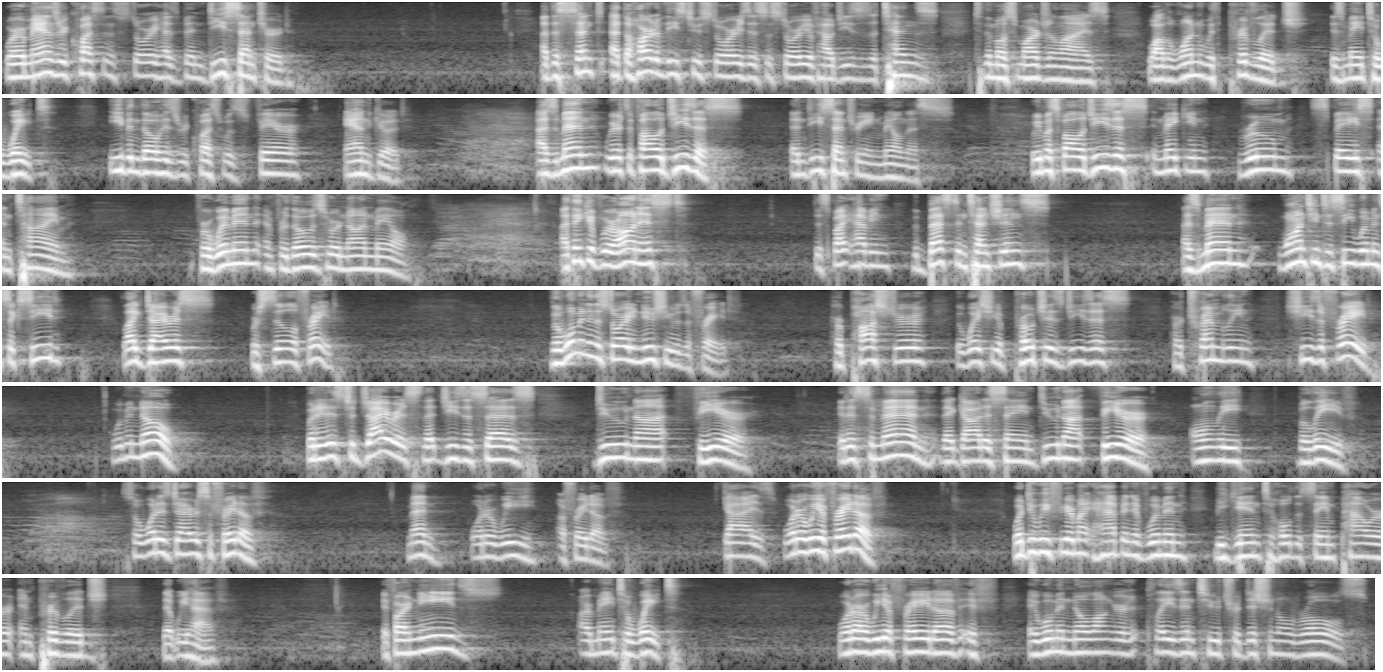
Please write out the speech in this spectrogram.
where a man's request and story has been decentered. At the, cent- at the heart of these two stories is the story of how Jesus attends to the most marginalized, while the one with privilege is made to wait, even though his request was fair and good. As men, we are to follow Jesus in decentering maleness. We must follow Jesus in making room, space, and time for women and for those who are non male. I think if we're honest, despite having the best intentions, as men wanting to see women succeed, like Jairus, we're still afraid. The woman in the story knew she was afraid. Her posture, the way she approaches Jesus, her trembling, she's afraid. Women know. But it is to Jairus that Jesus says, Do not fear. It is to men that God is saying, Do not fear, only believe. So, what is Jairus afraid of? Men, what are we afraid of? Guys, what are we afraid of? What do we fear might happen if women begin to hold the same power and privilege that we have? If our needs are made to wait, what are we afraid of if a woman no longer plays into traditional roles?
